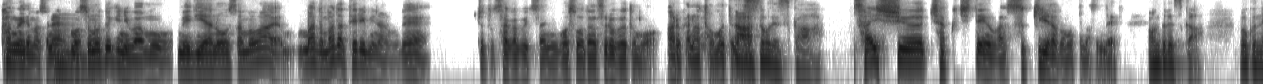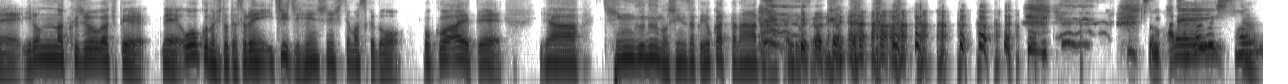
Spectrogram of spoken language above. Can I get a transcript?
考えてますね。うんもうその時にはもうメディアの王様はまだまだテレビなので、ちょっと坂口さんにご相談することもあるかなと思ってああ、ます。そうですか。最終着地点はスッキリだと思ってますんで。本当ですか。僕ね、いろんな苦情が来て、ね、多くの人ってそれにいちいち返信してますけど、僕はあえて、いやー、キングヌーの新作良かったなーとか書いてますからね。あれ坂口さん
